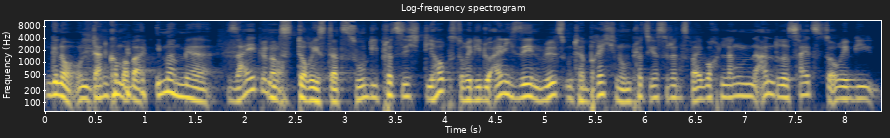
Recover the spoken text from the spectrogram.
Genau, und dann kommen aber immer mehr Seitenstories genau. dazu, die plötzlich die Hauptstory, die du eigentlich sehen willst, unterbrechen und plötzlich hast du dann zwei Wochen lang eine andere Side-Story, die,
